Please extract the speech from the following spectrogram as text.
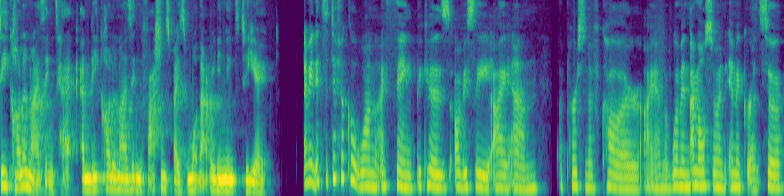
decolonizing tech and decolonizing the fashion space and what that really means to you. I mean, it's a difficult one, I think, because obviously I am a person of color, I am a woman, I'm also an immigrant. So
